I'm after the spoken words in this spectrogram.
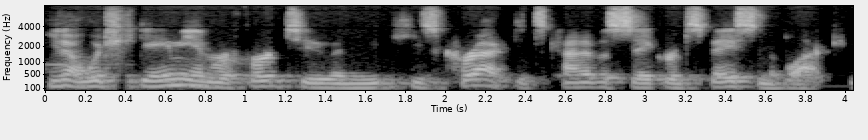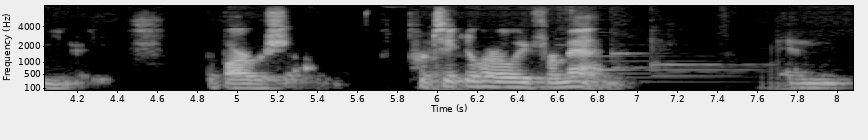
you know, which Damien referred to, and he's correct. It's kind of a sacred space in the Black community, the barbershop, particularly for men. And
